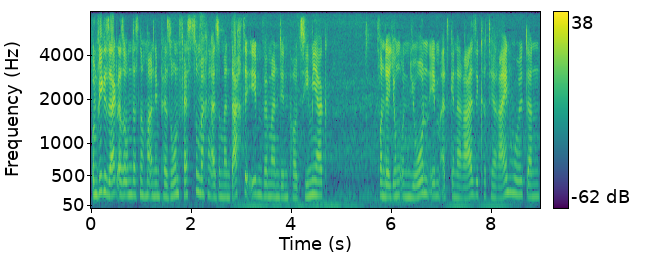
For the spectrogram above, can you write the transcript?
Und wie gesagt, also um das nochmal an den Personen festzumachen, also man dachte eben, wenn man den Paul Ziemiak von der Jungen Union eben als Generalsekretär reinholt, dann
